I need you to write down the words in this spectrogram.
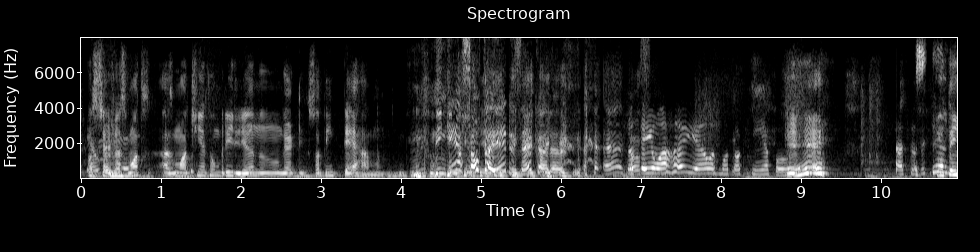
Ou eu seja, as, sei. motos, as motinhas estão brilhando num lugar que só tem terra, mano. N- Ninguém assalta eles, né, cara? É, Não nossa. tem um arranhão, as motoquinhas, pô. É, Tá tudo não tem,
